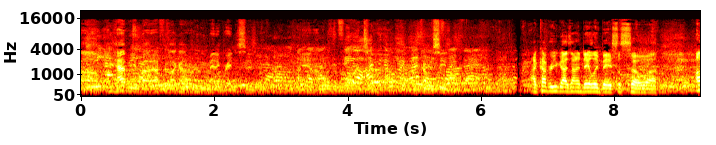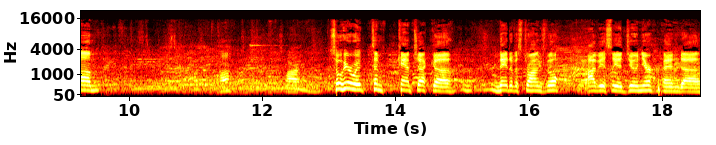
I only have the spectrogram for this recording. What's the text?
I'm happy about it. I feel like I really made a great decision, and I'm looking forward to the upcoming season. I cover you guys on a daily basis, so. Uh, um, So here with Tim Kamczyc, uh, native of Strongsville, obviously a junior, and uh,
